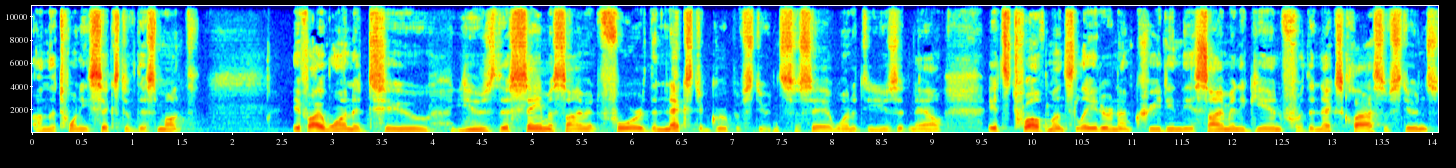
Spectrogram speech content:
on the 26th of this month if I wanted to use the same assignment for the next group of students, so say I wanted to use it now, it's 12 months later and I'm creating the assignment again for the next class of students,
